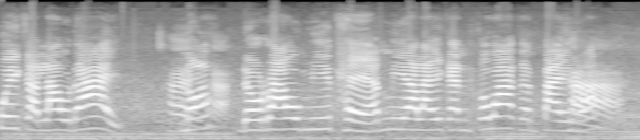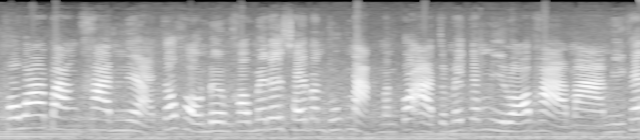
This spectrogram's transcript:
คุยกับเราได้ ใช่เนาะค่ะเดี๋ยวเรามีแถมมีอะไรกันก็ว่ากันไปเนาะค่ะเพราะว่าบางคันเนี่ยเจ้าของเดิมเขาไม่ได้ใช้บรรทุกหนัก มันก็อาจจะไม่ต้องมีล้อผ่ามา มีแค่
